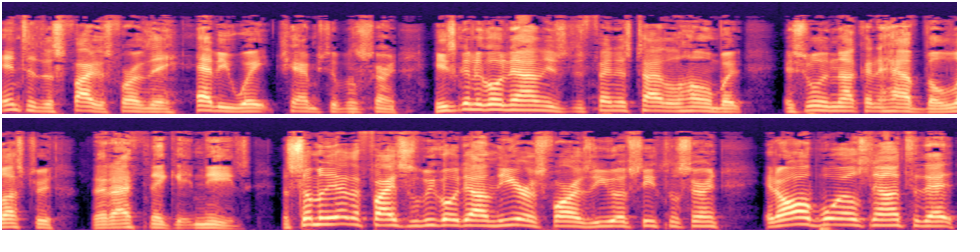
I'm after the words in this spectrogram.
into this fight as far as the heavyweight championship is concerned. He's going to go down he's defend his title home, but it's really not going to have the luster that I think it needs. And some of the other fights as we go down the year, as far as the UFC is concerned, it all boils down to that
